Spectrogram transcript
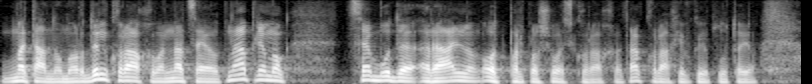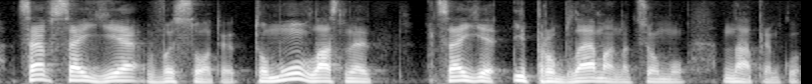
мета номер один Курахова на цей от напрямок. Це буде реально, от перепрошую, ось Курахова, так, Курахівкою плутаю. Це все є висоти. Тому, власне, це є і проблема на цьому напрямку.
